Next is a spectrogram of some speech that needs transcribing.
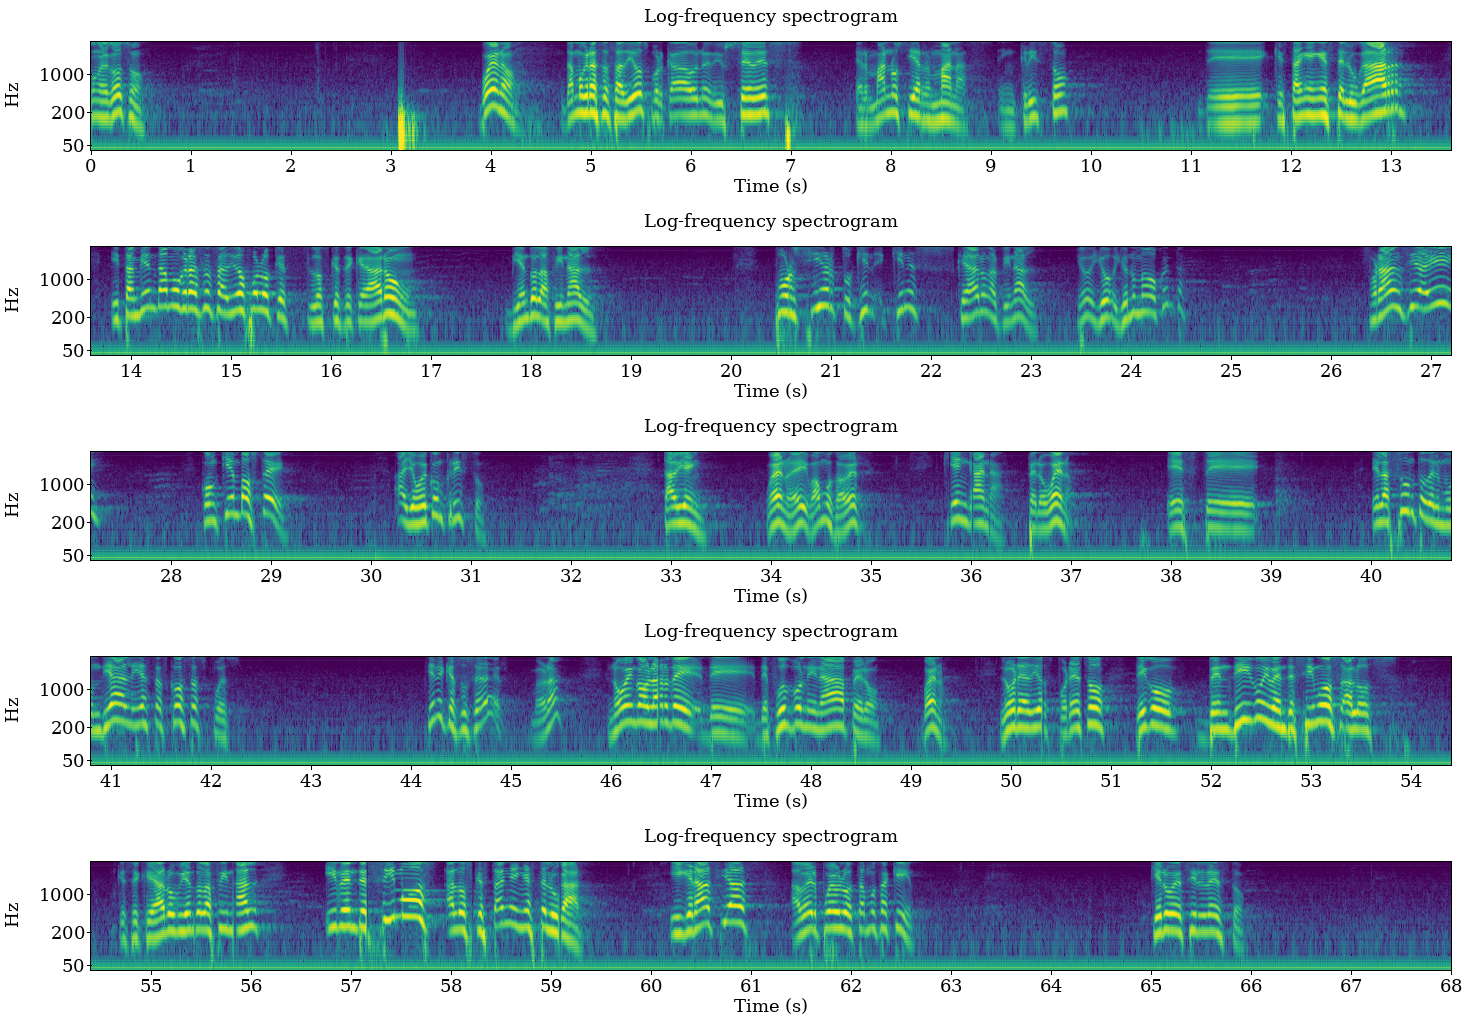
con el gozo. Bueno, damos gracias a Dios por cada uno de ustedes, hermanos y hermanas en Cristo, de, que están en este lugar. Y también damos gracias a Dios por lo que, los que se quedaron viendo la final. Por cierto, ¿quiénes quedaron al final? Yo, yo, yo no me he dado cuenta. Francia ahí. ¿Con quién va usted? Ah, yo voy con Cristo. Está bien. Bueno, vamos a ver. ¿Quién gana? Pero bueno, este, el asunto del mundial y estas cosas, pues, tiene que suceder, ¿verdad? No vengo a hablar de, de fútbol ni nada, pero bueno, gloria a Dios. Por eso digo, bendigo y bendecimos a los que se quedaron viendo la final y bendecimos a los que están en este lugar. Y gracias, a ver pueblo, estamos aquí. Quiero decirle esto.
